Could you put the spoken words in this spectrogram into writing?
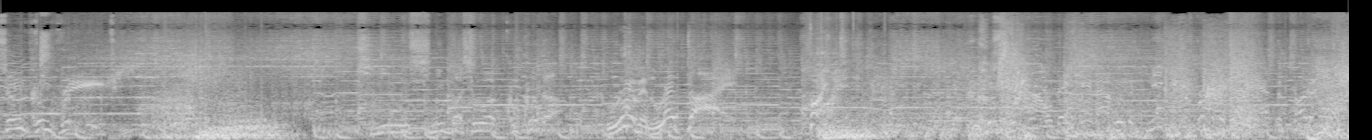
Mission complete! 君の死に場所はここだ Live and let die! Fight! Wow, they came out with a sneaky surprise at the start of the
